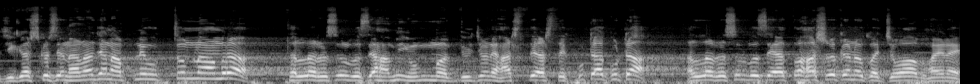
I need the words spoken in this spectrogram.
জিজ্ঞাসা করছে, নানা যান আপনি উত্তম না আমরা? আল্লাহ রসুল বসে আমি উম্মত, দুইজনে হাসতে হাসতে কুটা কুটা। আল্লাহ রসুল বসে এত হাসো কেন? কয়, জবাব হয় নাই।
